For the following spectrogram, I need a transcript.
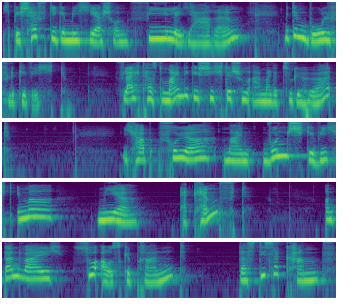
Ich beschäftige mich ja schon viele Jahre mit dem Wohlfühlgewicht. Vielleicht hast du meine Geschichte schon einmal dazu gehört. Ich habe früher mein Wunschgewicht immer mir erkämpft und dann war ich so ausgebrannt, dass dieser Kampf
